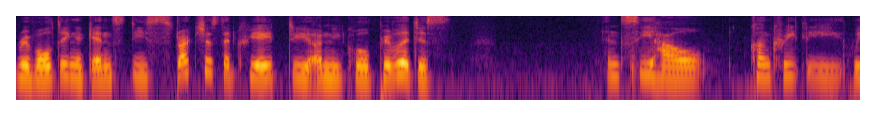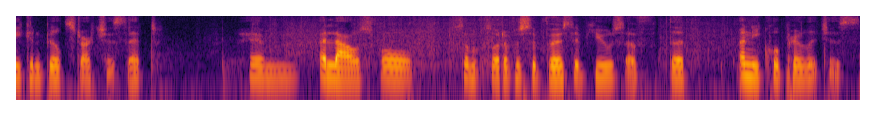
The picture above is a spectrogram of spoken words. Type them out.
revolting against these structures that create the unequal privileges and see how concretely we can build structures that um, allows for some sort of a subversive use of the unequal privileges.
